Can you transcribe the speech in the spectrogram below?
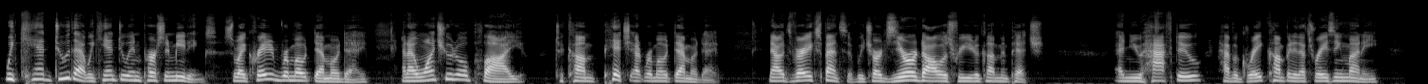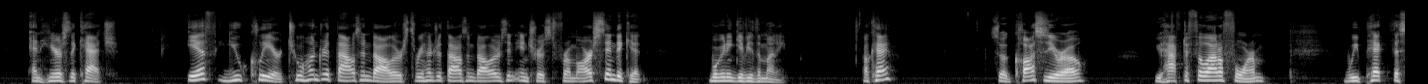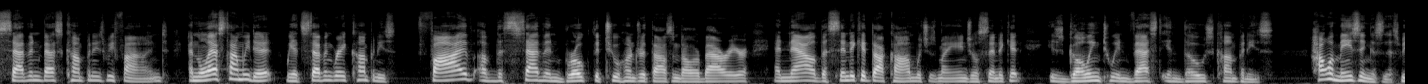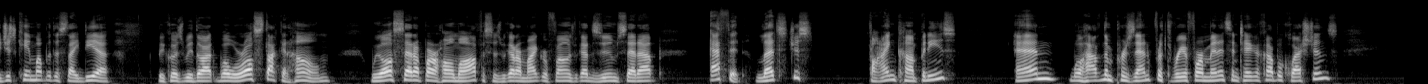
we can't do that. We can't do in person meetings. So I created Remote Demo Day and I want you to apply to come pitch at Remote Demo Day. Now, it's very expensive. We charge $0 for you to come and pitch. And you have to have a great company that's raising money. And here's the catch if you clear $200,000, $300,000 in interest from our syndicate, we're going to give you the money. Okay? So it costs zero. You have to fill out a form. We pick the seven best companies we find. And the last time we did it, we had seven great companies. Five of the seven broke the $200,000 barrier. And now the syndicate.com, which is my angel syndicate, is going to invest in those companies. How amazing is this? We just came up with this idea because we thought, well, we're all stuck at home. We all set up our home offices. We got our microphones, we got Zoom set up. F it. Let's just find companies and we'll have them present for three or four minutes and take a couple questions.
